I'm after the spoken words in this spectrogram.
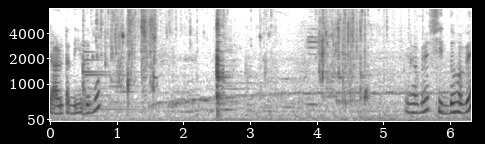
ডালটা দিয়ে দেব। এভাবে সিদ্ধ হবে।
